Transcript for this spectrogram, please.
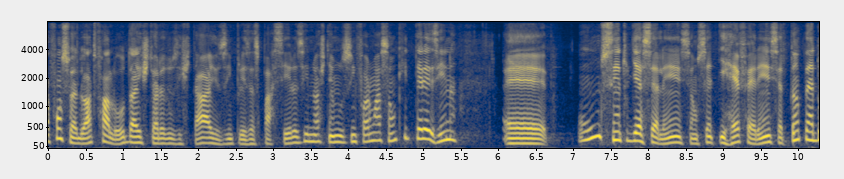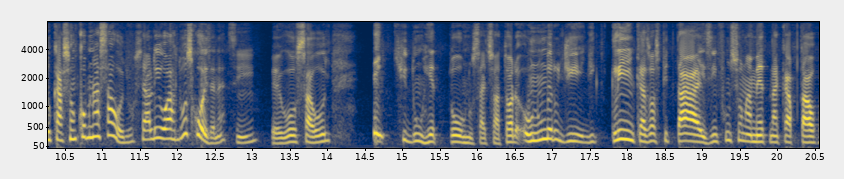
Afonso Eduardo falou da história dos estágios, empresas parceiras, e nós temos informação que Teresina é um centro de excelência, um centro de referência, tanto na educação como na saúde. Você aliou as duas coisas, né? Sim. Pegou saúde. Tem tido um retorno satisfatório? O número de, de clínicas, hospitais em funcionamento na capital,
